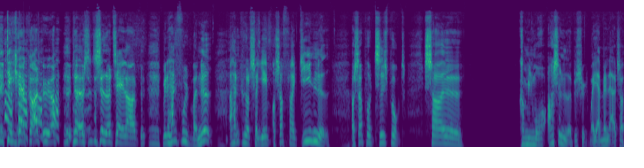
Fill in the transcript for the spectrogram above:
det kan jeg godt høre, når jeg sidder og taler om det. Men han fulgte mig ned, og han kørte så hjem, og så fløj Jean ned. Og så på et tidspunkt, så... Øh, kom min mor også ned og besøgte mig. Ja, men, altså,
